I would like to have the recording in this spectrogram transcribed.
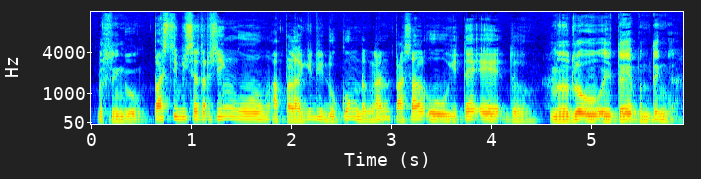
Tersinggung. pasti bisa tersinggung apalagi didukung dengan pasal UU ITE tuh Menurut lu UU ITE penting nggak?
